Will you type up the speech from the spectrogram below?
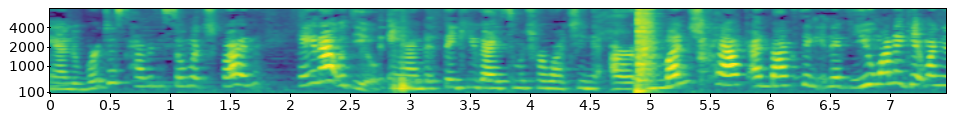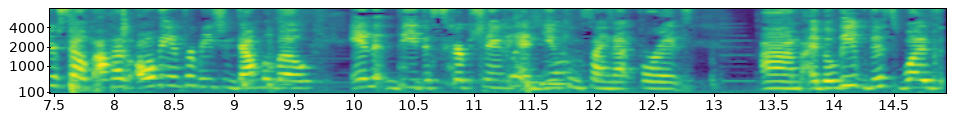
and we're just having so much fun hanging out with you. And thank you guys so much for watching our MunchPak unboxing. And if you want to get one yourself, I'll have all the information down below in the description and you can sign up for it. Um, I believe this was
